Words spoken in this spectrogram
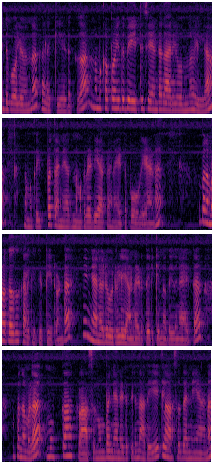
ഇതുപോലെ ഒന്ന് കലക്കിയെടുക്കുക. നമുക്കപ്പോൾ ഇത് വെയിറ്റ് ചെയ്യേണ്ട കാര്യമൊന്നുമില്ല. നമുക്ക് ഇപ്പം തന്നെ അത് നമുക്ക് റെഡിയാക്കാനായിട്ട് പോവുകയാണ്. അപ്പോൾ നമ്മൾക്കത് കലക്കി കിട്ടിയിട്ടുണ്ട്. ഇനി ഞാനൊരു ഉരുളിയാണ് എടുത്തിരിക്കുന്നത് ഇതിനായിട്ട്. അപ്പോൾ നമ്മൾ മുക്കാൽ ഗ്ലാസ് മുമ്പ് ഞാൻ എടുത്തിരുന്ന അതേ ഗ്ലാസ് തന്നെയാണ്.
